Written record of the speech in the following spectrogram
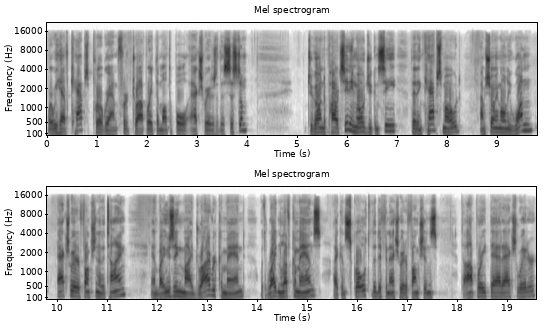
where we have CAPS programmed for, to operate the multiple actuators of this system. To go into powered seating mode, you can see that in CAPS mode, I'm showing only one actuator function at a time, And by using my driver command with right and left commands, I can scroll to the different actuator functions. To operate that actuator,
